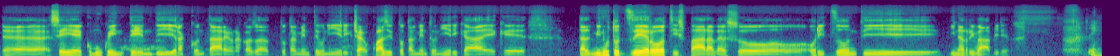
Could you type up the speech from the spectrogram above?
eh, se comunque intendi raccontare una cosa totalmente onirica, cioè quasi totalmente onirica e che dal minuto zero ti spara verso orizzonti inarrivabili. Sì,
